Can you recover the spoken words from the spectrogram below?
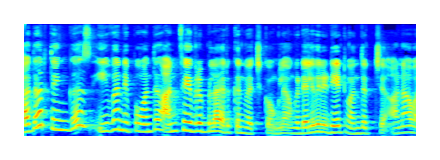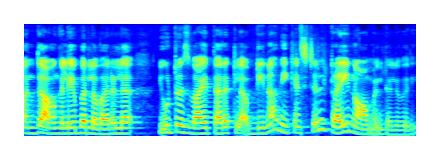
அதர் திங்கஸ் ஈவன் இப்போ வந்து அன்ஃபேவரபுளாக இருக்குன்னு வச்சுக்கோங்களேன். அவங்க டெலிவரி டேட் வந்துடுச்சு ஆனால் வந்து அவங்க லேபரில் வரலை. யூட்ரஸ் வாய் திறக்கல அப்படின்னா we can still try normal delivery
